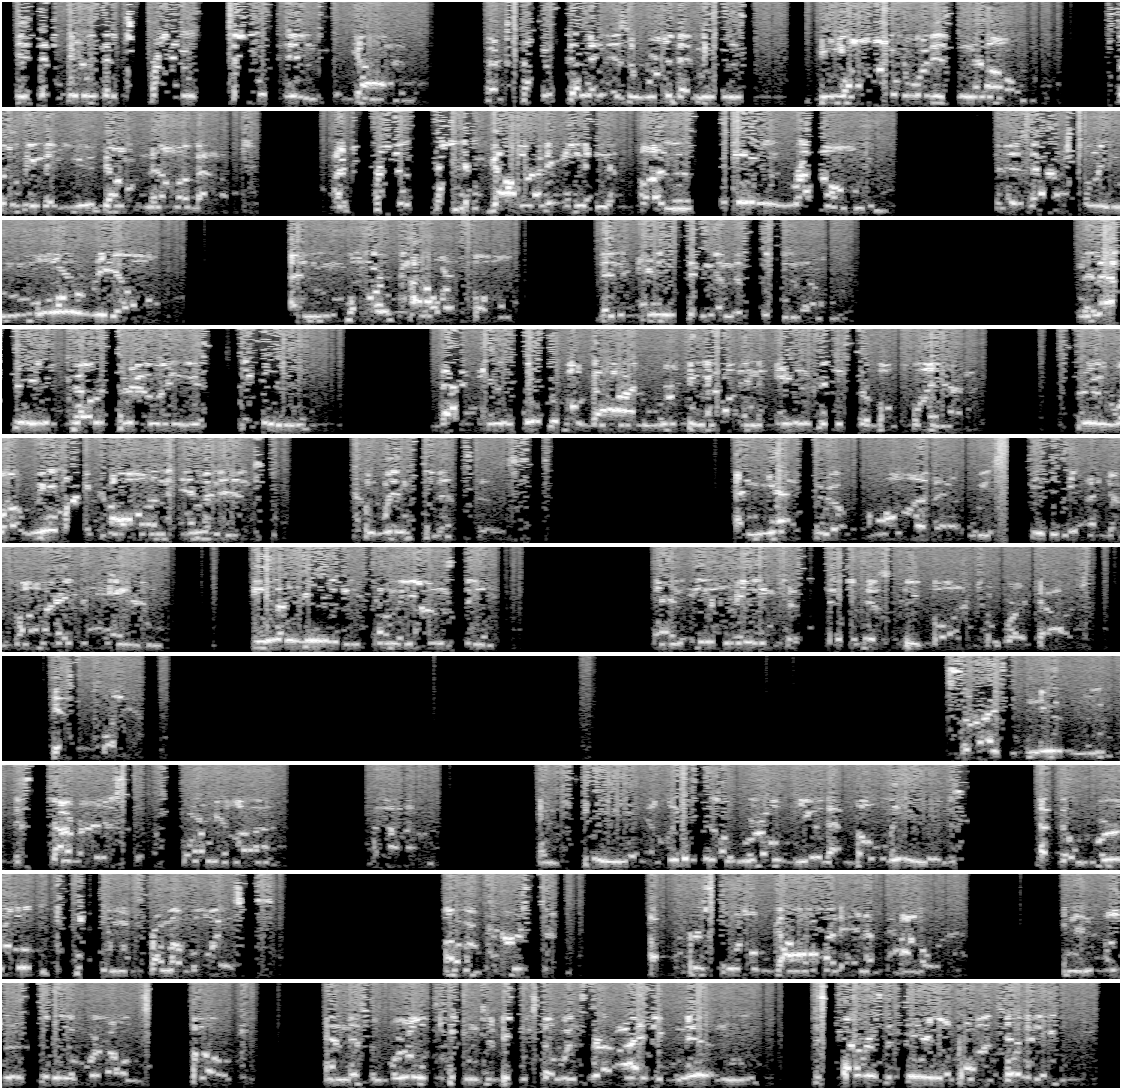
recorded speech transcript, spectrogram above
is that there is a transcendent God. A transcendent is a word that means beyond what is known, something that you don't know about. A transcendent God in an unseen realm that is actually more real and more powerful. Invisible God working out an invincible plan through what we might call an immanent coincidences. And yet through all of it, we see a divine hand intervening from the unseen and intervening to save his people and to work out his plan. Sir Isaac Newton discovers a formula, um, and he lives in a worldview that believes that the world came from a voice of a person, a personal God and a power in an unseen world spoke, and this world came to be. So when Sir Isaac Newton discovers the theory of relativity,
